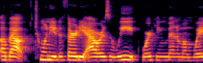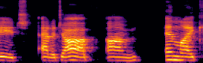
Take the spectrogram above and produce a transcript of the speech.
about 20 to 30 hours a week working minimum wage at a job. Um, and like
